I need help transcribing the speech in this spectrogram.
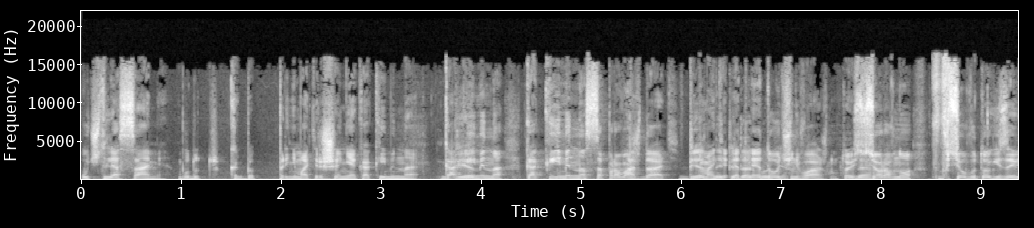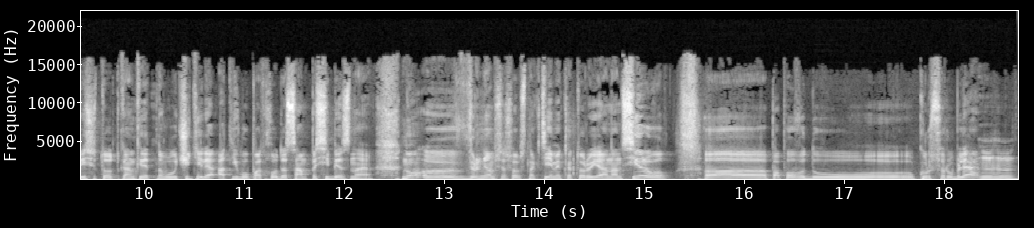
учителя сами будут как бы принимать решение, как именно, как Бед... именно, как именно сопровождать. А понимаете, это, это очень важно. То есть да. все равно все в итоге зависит от конкретного учителя, от его подхода, сам по себе знаю. Ну, э, вернемся, собственно, к теме, которую я анонсировал э, по поводу курса рубля. Угу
